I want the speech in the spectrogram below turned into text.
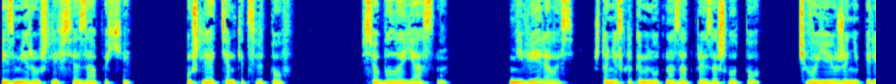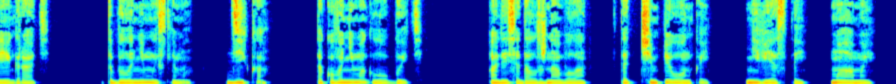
Из мира ушли все запахи, ушли оттенки цветов. Все было ясно. Не верилось, что несколько минут назад произошло то, чего ей уже не переиграть. Это было немыслимо, дико. Такого не могло быть. Олеся должна была стать чемпионкой, невестой, мамой.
